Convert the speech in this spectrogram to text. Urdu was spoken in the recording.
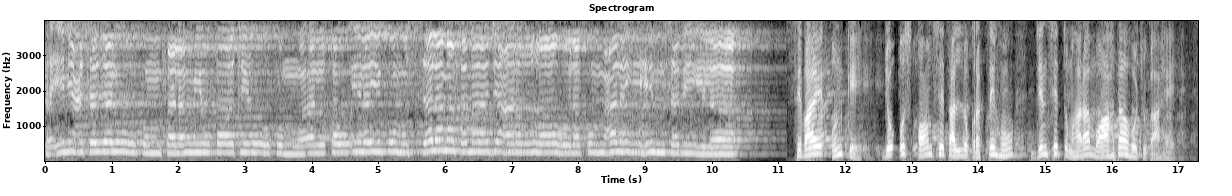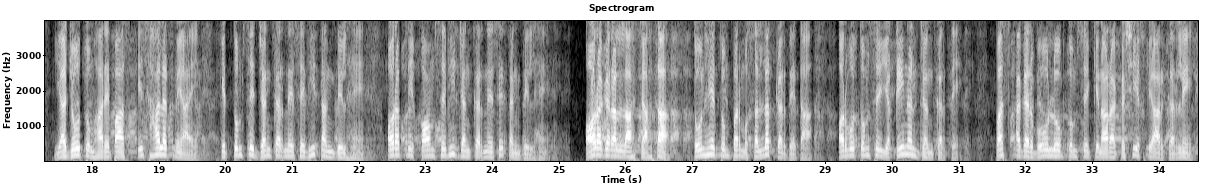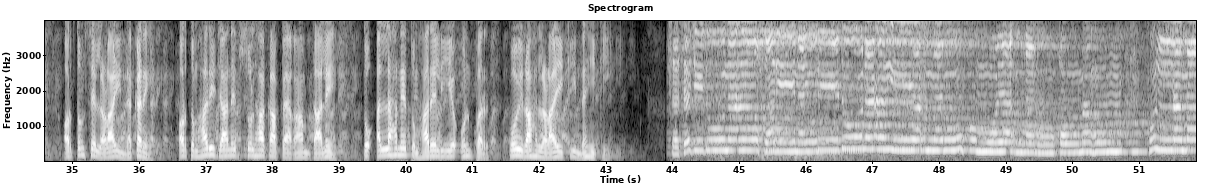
فإن اعتزلوكم فلم يقاتلوكم وألقوا إليكم السلم فما جعل الله لكم عليهم سبيلا. سوائے ان کے جو اس قوم سے تعلق رکھتے ہوں، جن سے تمہارا معاہدہ ہو چکا ہے، یا جو تمہارے پاس اس حالت میں آئے کہ تم سے جنگ کرنے سے بھی تنگ دل ہیں اور اپنی قوم سے بھی جنگ کرنے سے تنگ دل ہیں۔ اور اگر اللہ چاہتا تو انہیں تم پر مسلط کر دیتا اور وہ تم سے یقیناً جنگ کرتے۔ پس اگر وہ لوگ تم سے کنارہ کشی اختیار کر لیں اور تم سے لڑائی نہ کریں اور تمہاری جانب صلح کا پیغام ڈالیں، تو اللہ نے تمہارے لیے ان پر کوئی راہ لڑائی کی نہیں کی۔ ستجدون آخرين يريدون أن يأمنوكم ويأمنوا قومهم كلما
